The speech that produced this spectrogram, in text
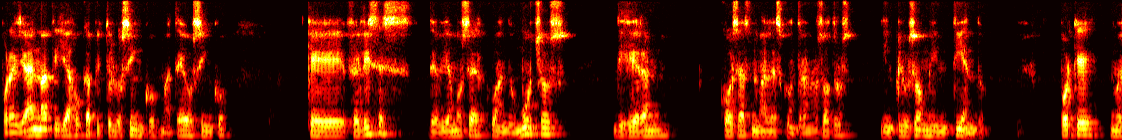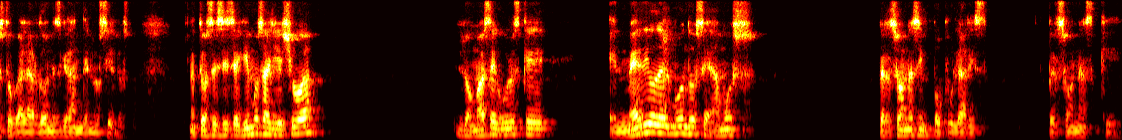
por allá en Matillajo capítulo 5, Mateo 5, que felices debíamos ser cuando muchos dijeran cosas malas contra nosotros, incluso mintiendo, porque nuestro galardón es grande en los cielos. Entonces, si seguimos a Yeshua, lo más seguro es que en medio del mundo seamos personas impopulares, personas que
